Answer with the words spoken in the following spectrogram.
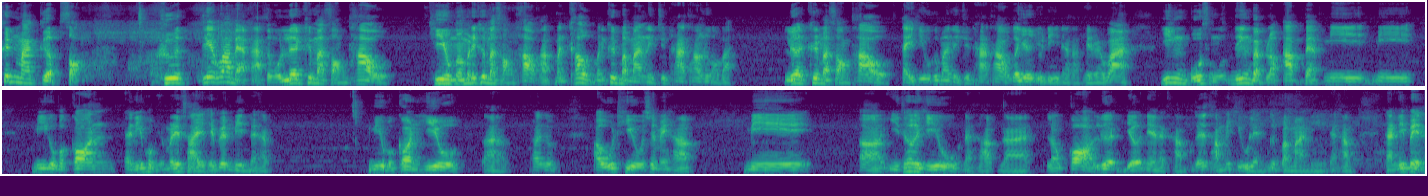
ขึ้นมาเกือบสองคือเรียกว่าแบบอะสมมติเลือนขึ้นมาสองเท่าฮิวมันไม่ได้ขึ้นมาสองเท่าครับมันเข้ามันขึ้นประมาณหนึ่งจุดห้าเท่านึกออกปะเลือนขึ้นมาสองเท่า แต่ฮิวขึ้นมาหนึ่งจุดห้าเท่าก็เยอะอยู่ดีนะครับ เห็นไหมว่ายิ่งบูสต์ยิ่งแบบเราอัพแบบมีมีมีอุปกรณ์ อันนี้ผมยังไม่ได้ใส่เฮเวนมิดนะครับ มีอุปกรณ์ฮิลอ่าอาวุธฮิลใช่ไหมครับ มีอ่าอีเทอร์ฮิลนะครับนะแล้วก็เลือดเยอะเนี่ยนะครับก็จะทำให้ฮิลแรงขึ้นประมาณนี้นะครับอันนี้เป็น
